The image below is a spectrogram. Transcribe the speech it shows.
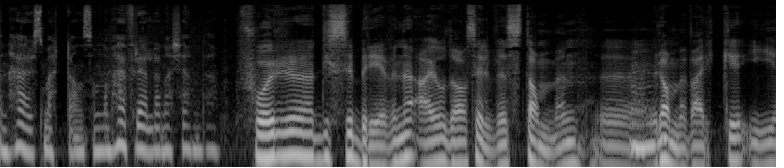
den smerten smärtan som de her foreldrene kjente. For eh, disse brevene er jo da selve stammen, eh, Mm. rammeverket, i,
